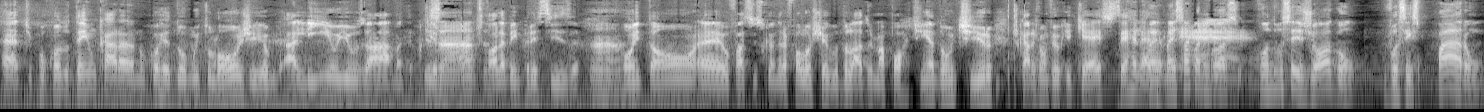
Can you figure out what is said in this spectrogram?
É, tipo, quando tem um cara no corredor muito longe, eu alinho e uso a arma, até porque Exato. a pistola é bem precisa. Aham. Ou então, é, eu faço isso que o André falou, chego do lado de uma portinha, dou um tiro, os caras vão ver o que que é e serra mas, elétrica. mas sabe qual é o negócio? Quando vocês jogam, vocês param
